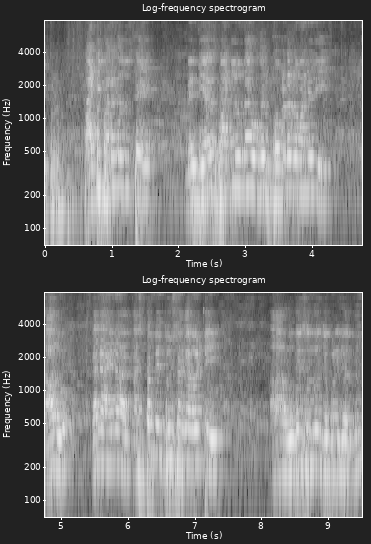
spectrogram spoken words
ఇప్పుడు పార్టీ పరంగా చూస్తే మేము బీఆర్ఎస్ పార్టీలో ఉన్నా ఒకరు పొగడడం అనేది కాదు. కానీ ఆయన కష్టం నేను చూసినా కాబట్టి ఆ ఉద్దేశంతో చెప్పడం జరుగుతుంది.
